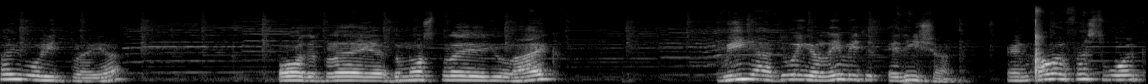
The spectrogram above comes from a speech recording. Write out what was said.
favorite player or the player, the most player you like, we are doing a limited edition and our first work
